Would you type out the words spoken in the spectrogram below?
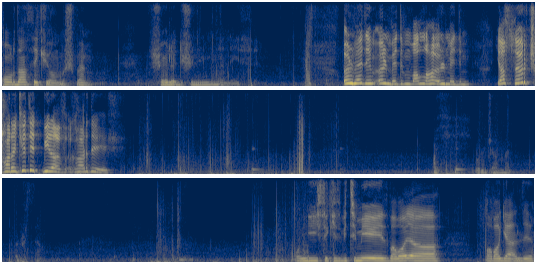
Oradan sekiyormuş ben. Şöyle düşündüm de neyse. Ölmedim ölmedim vallahi ölmedim. Ya search hareket et biraz kardeş. Ay öleceğim ben. Ölürsem. Oy 8 bitimiz baba ya. Baba geldi.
